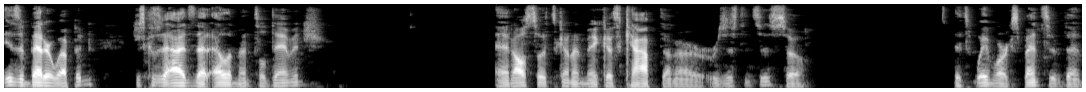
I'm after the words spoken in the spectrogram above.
is a better weapon, just because it adds that elemental damage and also it's going to make us capped on our resistances so it's way more expensive than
